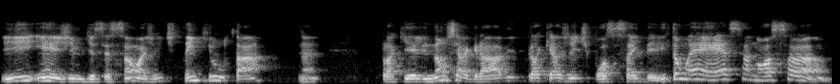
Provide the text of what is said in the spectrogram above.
E em regime de exceção, a gente tem que lutar, né, para que ele não se agrave, para que a gente possa sair dele. Então, é essa nossa,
